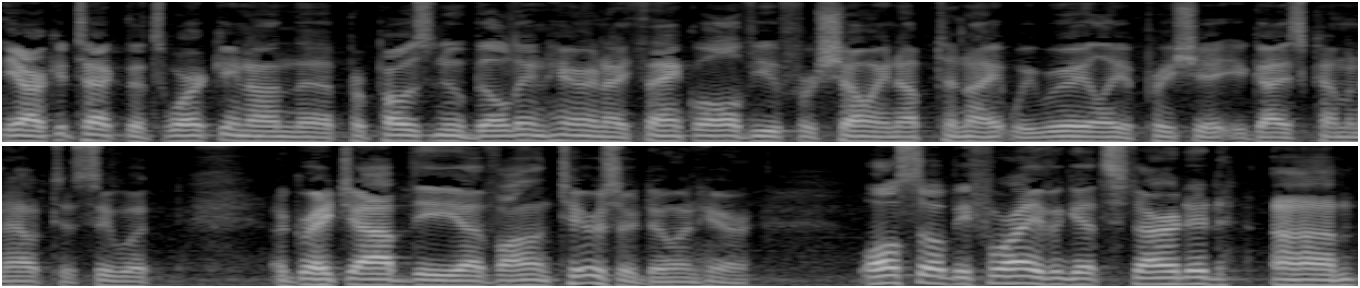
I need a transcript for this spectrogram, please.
the architect that's working on the proposed new building here, and I thank all of you for showing up tonight. We really appreciate you guys coming out to see what a great job the uh, volunteers are doing here. Also, before I even get started, um,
